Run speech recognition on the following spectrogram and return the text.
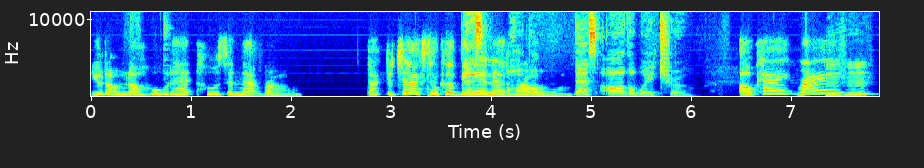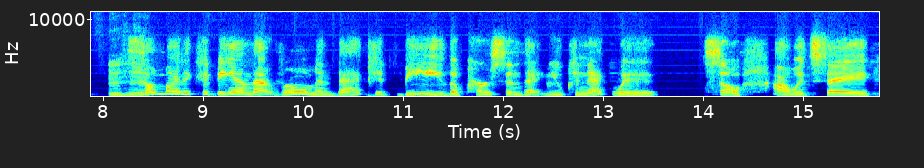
you don't know who that who's in that room. Dr. Jackson could be that's in that room. The, that's all the way true. Okay, right? Mm-hmm, mm-hmm. Somebody could be in that room, and that could be the person that you connect with. So I would say,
